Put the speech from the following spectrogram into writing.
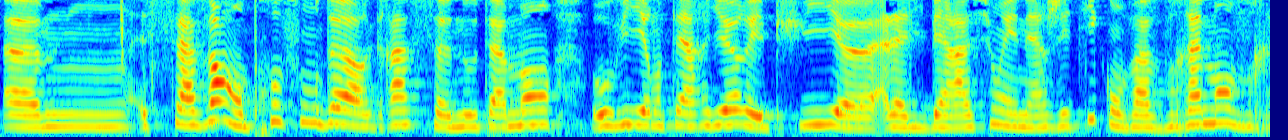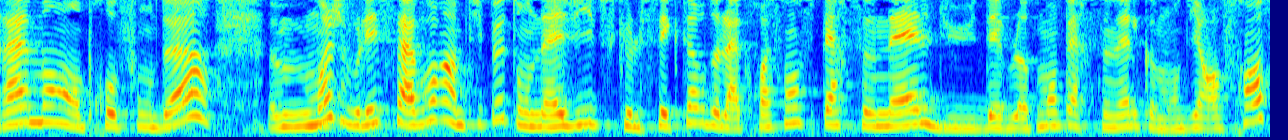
Ça va en profondeur grâce notamment aux vies antérieures et puis à la libération énergétique, on va vraiment vraiment en profondeur. Moi je voulais savoir un petit peu ton avis, parce que le secteur de la croissance personnelle, du développement personnel comme on dit en France,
